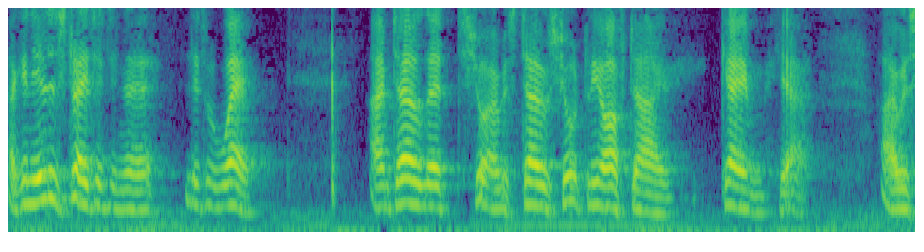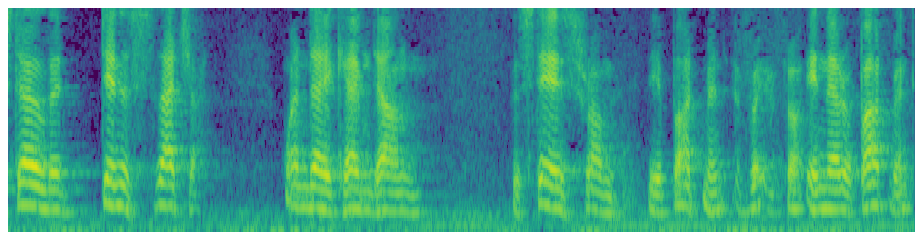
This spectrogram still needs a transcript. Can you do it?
I can illustrate it in a little way. I'm told that, sure, I was told shortly after I came here, I was told that Denis Thatcher one day came down the stairs from the apartment, in their apartment,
